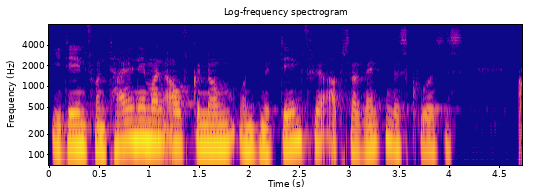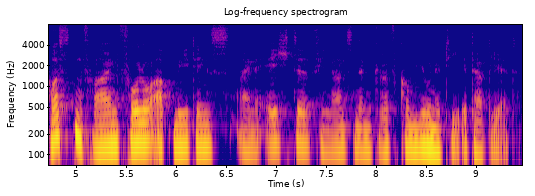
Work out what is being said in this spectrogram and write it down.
Ideen von Teilnehmern aufgenommen und mit den für Absolventen des Kurses kostenfreien Follow-up-Meetings eine echte Finanzen im Griff Community etabliert.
